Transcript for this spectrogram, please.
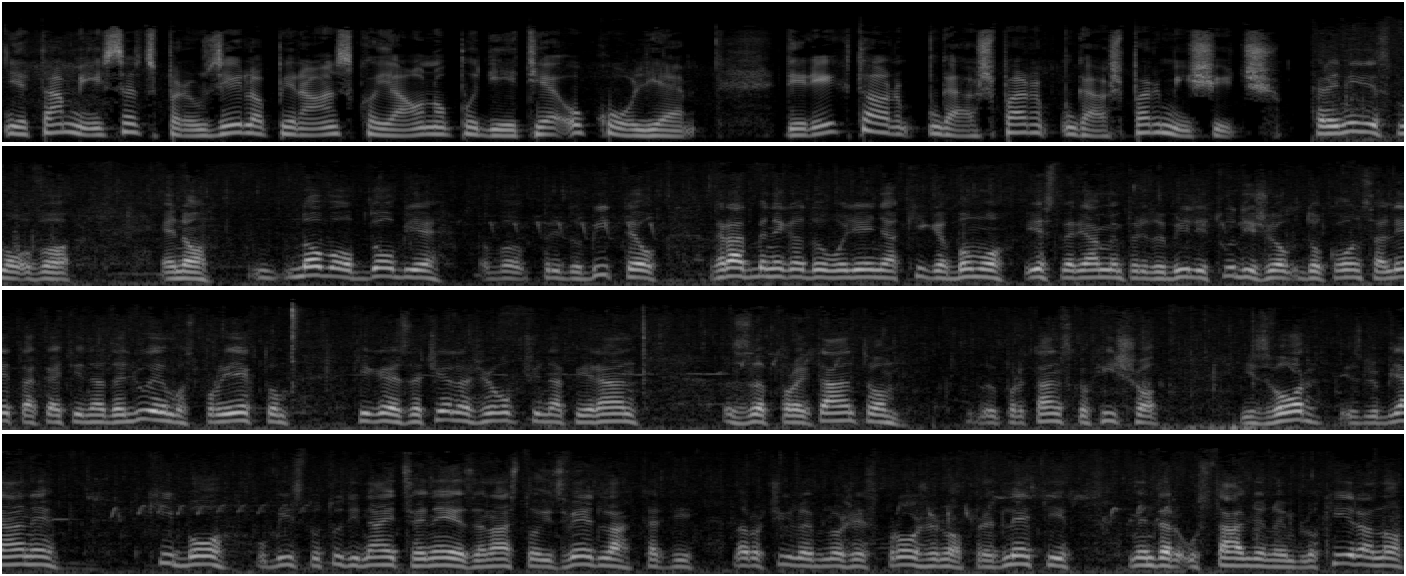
je ta mesec prevzelo piransko javno podjetje Okolje. Direktor Gašpar, Gašpar Mišič. Krenili smo v eno novo obdobje v pridobitev gradbenega dovoljenja, ki ga bomo, jaz verjamem, pridobili tudi že do konca leta, kajti nadaljujemo s projektom, ki ga je začela že občina Piran z projektantom, projektantsko hišo Izvor iz Ljubljane, ki bo v bistvu tudi najceneje za nas to izvedla, kajti naročilo je bilo že sproženo pred leti, vendar ustavljeno in blokirano.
